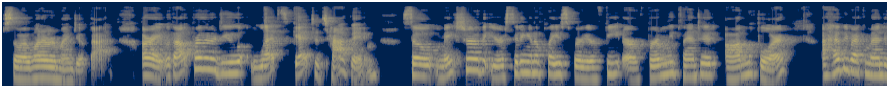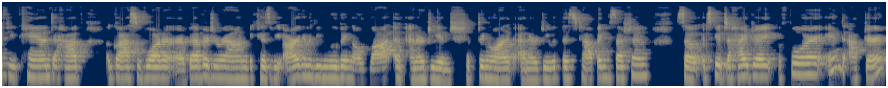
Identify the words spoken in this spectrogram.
So I want to remind you of that. All right, without further ado, let's get to tapping. So make sure that you're sitting in a place where your feet are firmly planted on the floor. I highly recommend if you can to have a glass of water or a beverage around because we are going to be moving a lot of energy and shifting a lot of energy with this tapping session. So it's good to hydrate before and after.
